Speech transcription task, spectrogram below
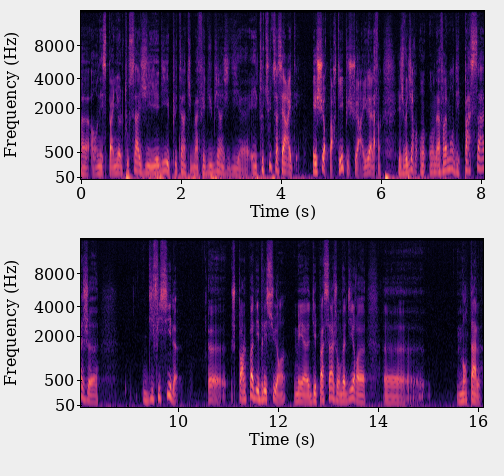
euh, en espagnol, tout ça. J'y ai dit, putain, tu m'as fait du bien. J'ai dit, et tout de suite, ça s'est arrêté. Et je suis reparti, puis je suis arrivé à la fin. Et je veux dire, on a vraiment des passages difficiles euh, je ne parle pas des blessures, hein, mais euh, des passages, on va dire, euh, mentales.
